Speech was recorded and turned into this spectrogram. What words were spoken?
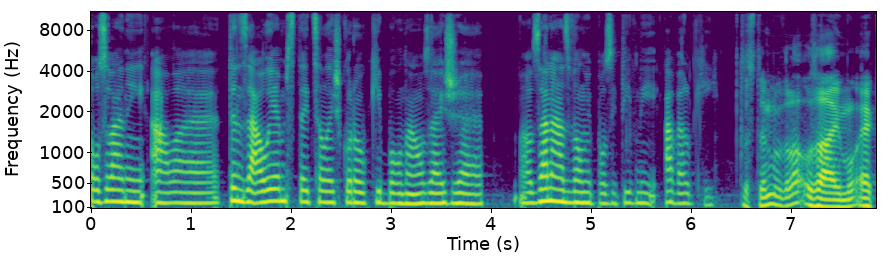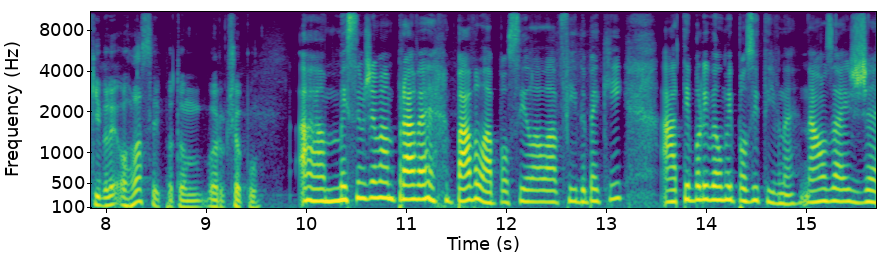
pozvaní, ale ten záujem z tej celej škodovky bol naozaj, že za nás veľmi pozitívny a veľký. To jste mluvila o zájmu a jaký byly ohlasy po tom workshopu? A myslím, že vám práve Pavla posielala feedbacky a tie boli veľmi pozitívne. Naozaj, že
